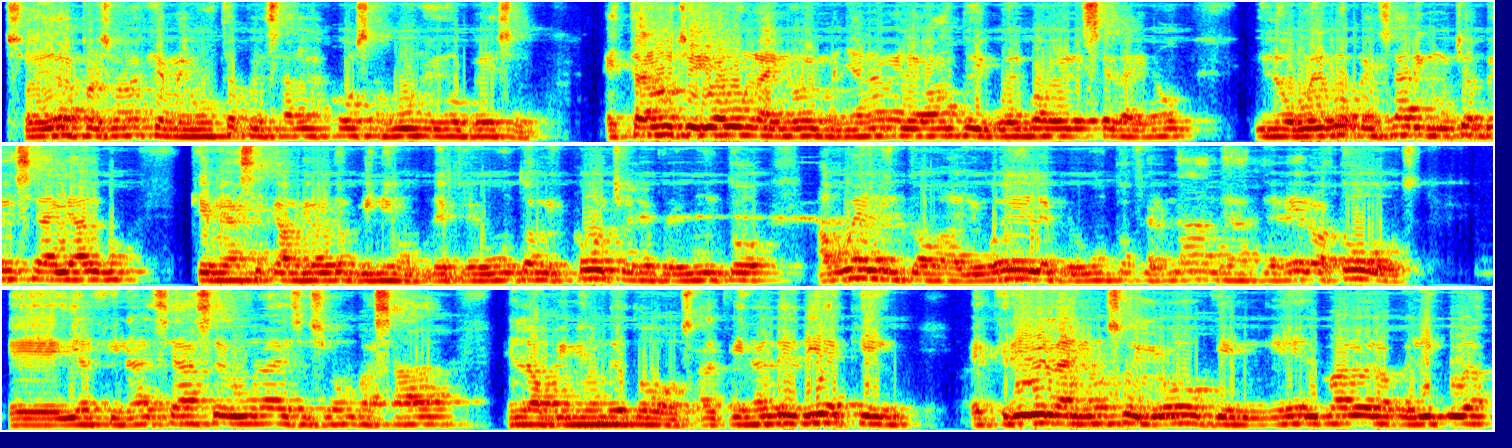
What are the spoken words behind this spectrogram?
Soy de las personas que me gusta pensar las cosas una y dos veces. Esta noche yo hago un line y mañana me levanto y vuelvo a ver ese line y lo vuelvo a pensar y muchas veces hay algo que me hace cambiar de opinión. Le pregunto a mis coaches, le pregunto a Wellington, a Joel, le pregunto a Fernández, a Terrero, a todos. Eh, y al final se hace una decisión basada en la opinión de todos. Al final del día, quien escribe el no soy yo, quien es el malo de la película,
